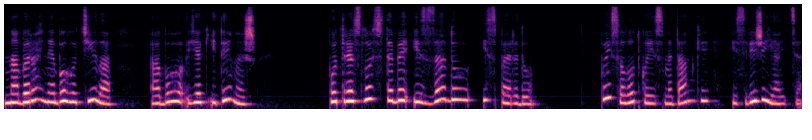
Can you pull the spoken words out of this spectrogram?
набирай небого тіла, або, як ітимеш, потряслось з тебе іззаду і спереду. Пий солодкої сметанки і свіжі яйця,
